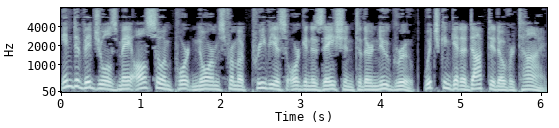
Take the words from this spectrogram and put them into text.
Individuals may also import norms from a previous organization to their new group, which can get adopted over time.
